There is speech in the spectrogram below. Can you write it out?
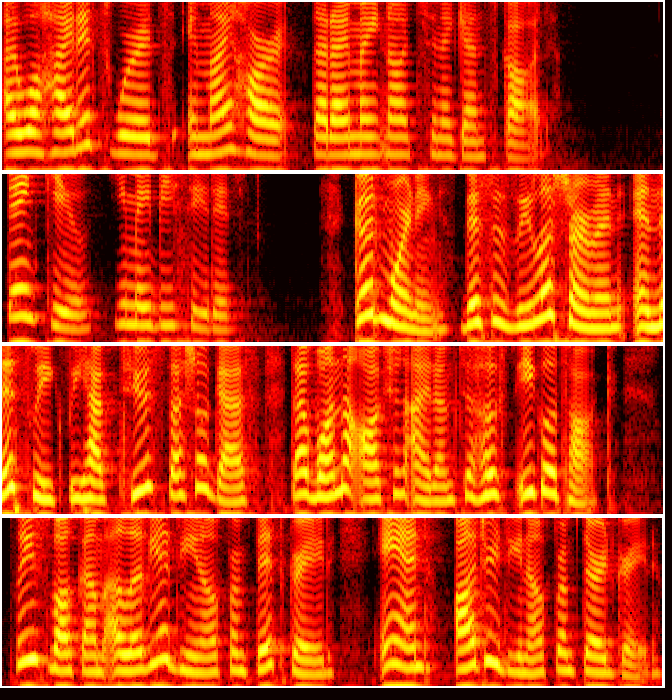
I will hide its words in my heart that I might not sin against God. Thank you. You may be seated. Good morning. This is Leela Sherman, and this week we have two special guests that won the auction item to host Eagle Talk. Please welcome Olivia Dino from fifth grade and Audrey Dino from third grade.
